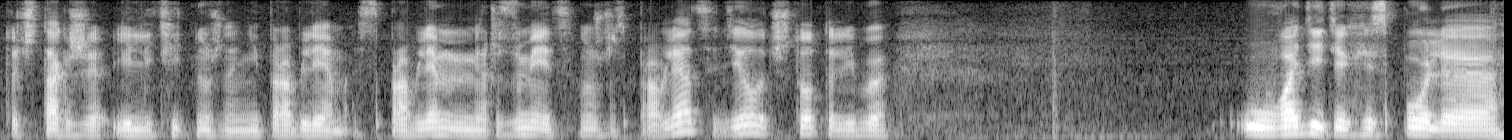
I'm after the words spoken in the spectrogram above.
Точно так же и лечить нужно не проблемы. С проблемами, разумеется, нужно справляться, делать что-то, либо уводить их из поля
